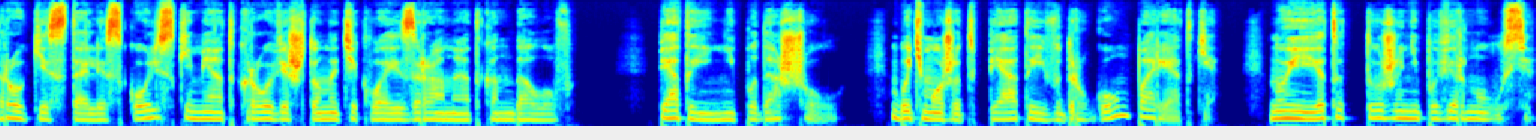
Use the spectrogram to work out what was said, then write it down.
Руки стали скользкими от крови, что натекла из раны от кандалов. Пятый не подошел. Быть может, пятый в другом порядке. Но и этот тоже не повернулся.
